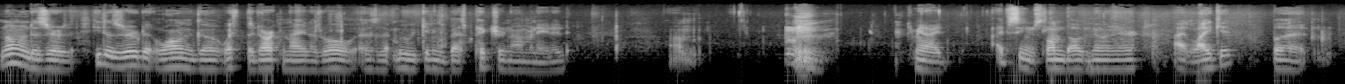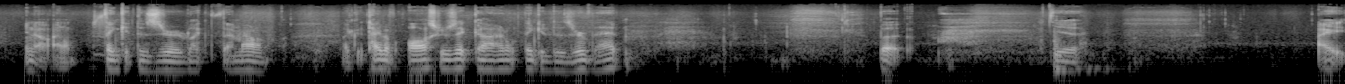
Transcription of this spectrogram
Nolan deserves it. He deserved it long ago with The Dark Knight as well as that movie getting Best Picture nominated. Um, I mean, I I've seen Slumdog Millionaire. I like it, but you know, I don't think it deserved like the amount of like the type of Oscars it got. I don't think it deserved that. But yeah, I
